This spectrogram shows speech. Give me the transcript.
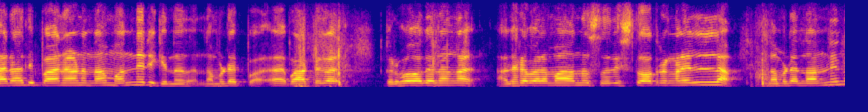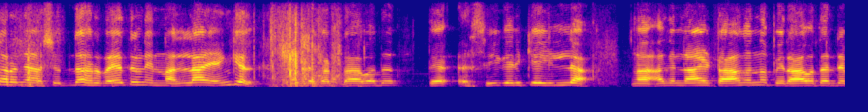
ആരാധിപ്പാനാണ് നാം വന്നിരിക്കുന്നത്? നമ്മുടെ പാട്ടുകൾ പ്രബോധനങ്ങൾ അധരപരമാകുന്ന സ്തുതി സ്തോത്രങ്ങളെല്ലാം നമ്മുടെ നന്ദി നിറഞ്ഞ ശുദ്ധ ഹൃദയത്തിൽ നിന്നല്ല എങ്കിൽ നമ്മുടെ കർത്താവ് അത് സ്വീകരിക്കുകയില്ല അതിനായിട്ടാകുന്നു പിതാവ് തന്റെ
